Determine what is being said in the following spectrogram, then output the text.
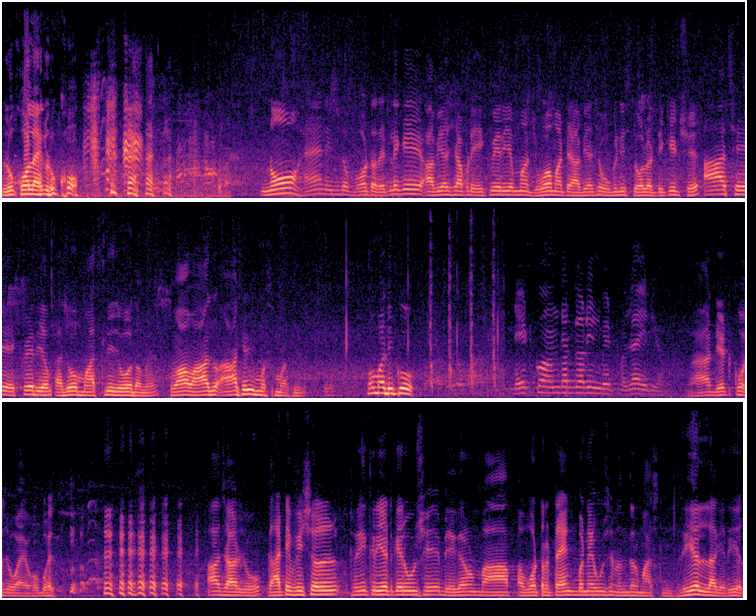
લુખો લાયક લુખો. No hand in the water એટલે કે આવ્યા છે આપણે એક્વેરિયમમાં જોવા માટે આવ્યા છે. ઓગણીસ ડોલર ટિકિટ છે. આ છે એક્વેરિયમ. આ જો માછલી જુઓ તમે. વાવ આ જો આ કેવી મસ્ત માછલી. હો માડીકો ડેટ કો અંદર કરીને બેઠો જાય રહ્યો. હા ડેટકો જોવા આવ્યો બોલ. આ ઝાડ જુઓ. આર્ટિફિશિયલ ટ્રી ક્રિએટ કર્યું છે બેકગ્રાઉન્ડમાં આ વોટર ટેન્ક બનાવ્યું છે ને અંદર માછલી રિયલ લાગે રિયલ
